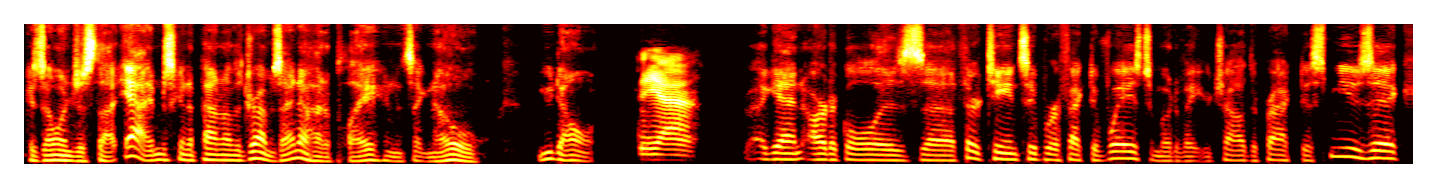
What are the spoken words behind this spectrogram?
because Owen just thought, yeah, I'm just going to pound on the drums. I know how to play. And it's like, no, you don't. yeah. Again, article is uh, 13 super effective ways to motivate your child to practice music.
